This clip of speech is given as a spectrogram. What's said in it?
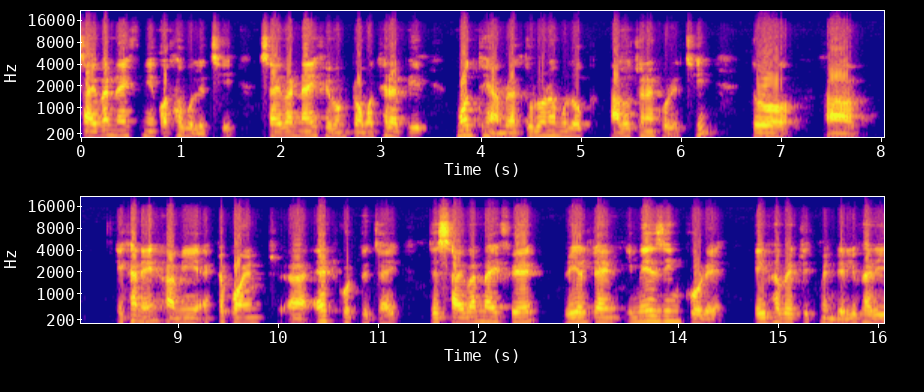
সাইবার নাইফ নিয়ে কথা বলেছি। সাইবার নাইফ এবং টমোথেরাপির মধ্যে আমরা তুলনামূলক আলোচনা করেছি। তো এখানে আমি একটা পয়েন্ট অ্যাড করতে চাই যে সাইবার নাইফে রিয়েল টাইম ইমেজিং করে এইভাবে ট্রিটমেন্ট ডেলিভারি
